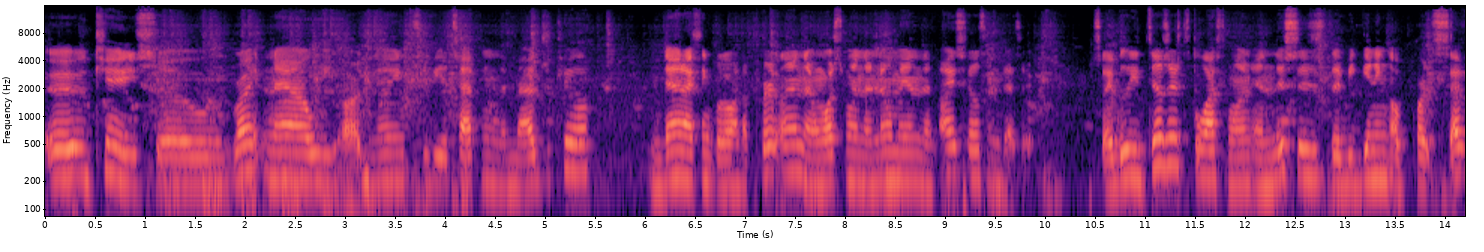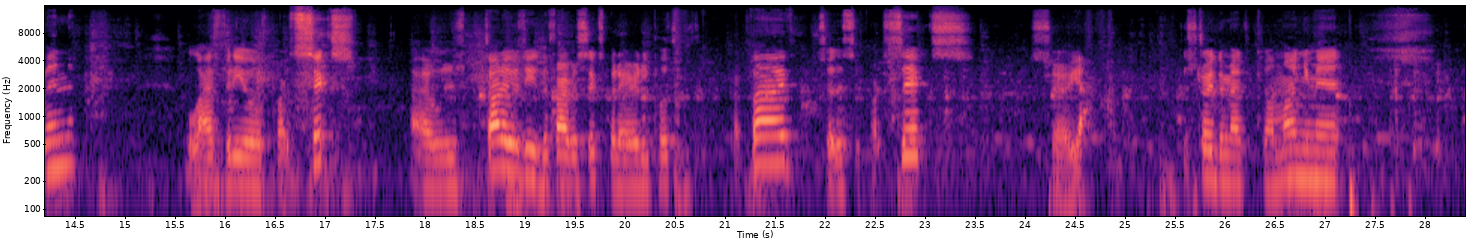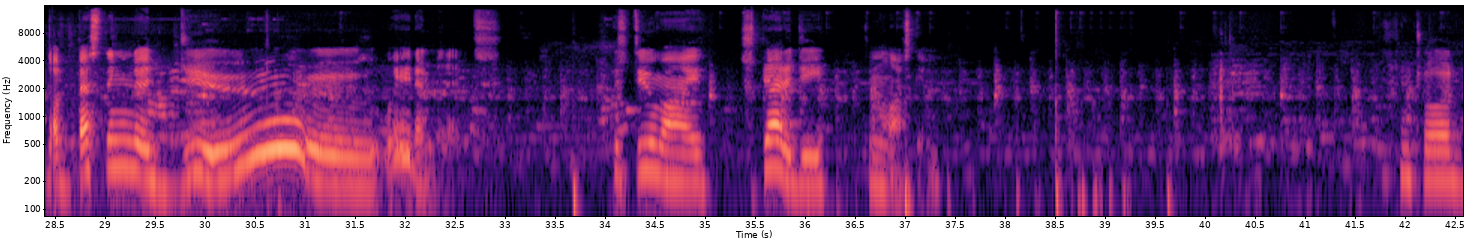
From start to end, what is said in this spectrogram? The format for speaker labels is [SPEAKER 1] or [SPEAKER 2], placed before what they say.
[SPEAKER 1] Okay, so right now we are going to be attacking the Magickill. And then I think we're going to Pertland, then Westwind, then No Man, then Ice Hills, and Desert. So I believe Desert's the last one, and this is the beginning of part 7. The last video is part 6. I was thought it was either 5 or 6, but I already posted part 5. So this is part 6. So yeah. Destroyed the Magickill Monument the best thing to do. Wait a minute. Just do my strategy from the last game. Controlled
